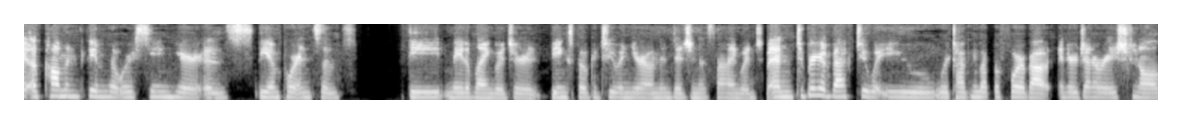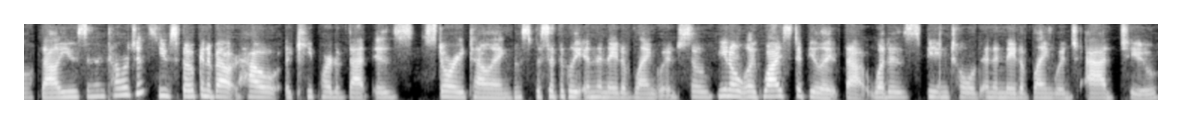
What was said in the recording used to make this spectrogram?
A common theme that we're seeing here is the importance of the native language or being spoken to in your own indigenous language. And to bring it back to what you were talking about before about intergenerational values and intelligence, you've spoken about how a key part of that is storytelling, specifically in the native language. So, you know, like why stipulate that? What is being told in a native language add to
